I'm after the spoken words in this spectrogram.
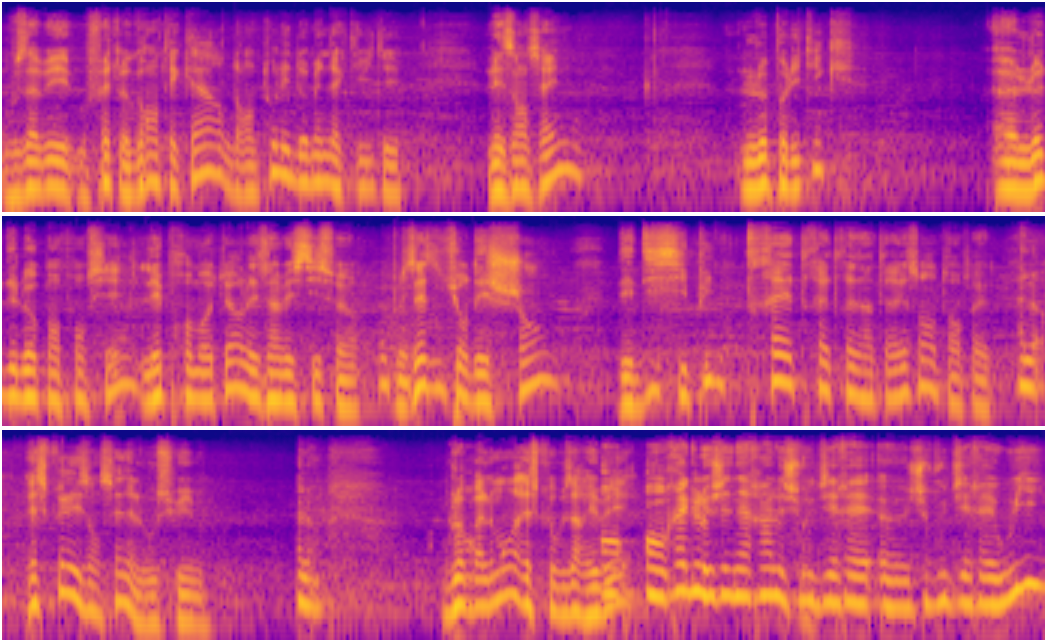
vous, avez, vous faites le grand écart dans tous les domaines d'activité. Les enseignes, le politique, euh, le développement foncier, les promoteurs, les investisseurs. Vous êtes sur des champs, des disciplines très très très intéressantes en fait. Est-ce que les enseignes, elles vous suivent? Alors, Globalement, est-ce que vous arrivez en, règle générale, je vous dirais, euh, je vous dirais oui,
